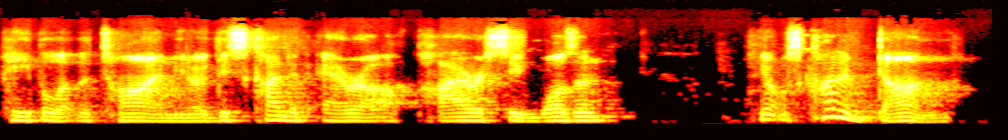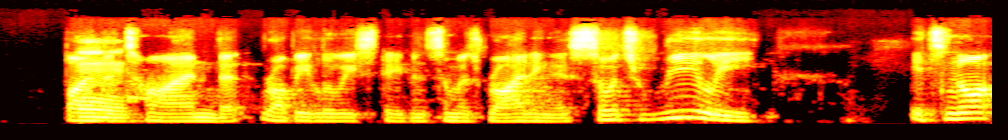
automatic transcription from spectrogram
people at the time. You know, this kind of era of piracy wasn't, you know, it was kind of done by mm. the time that Robbie Louis Stevenson was writing this. So it's really, it's not,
